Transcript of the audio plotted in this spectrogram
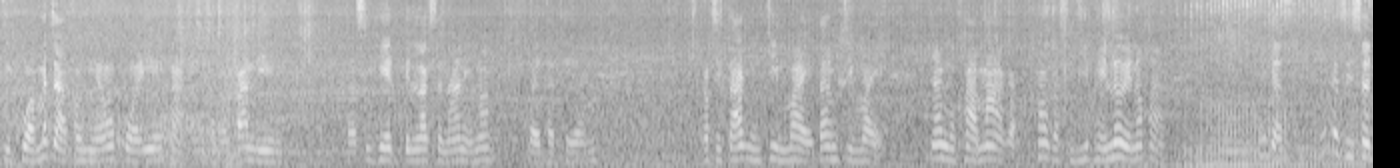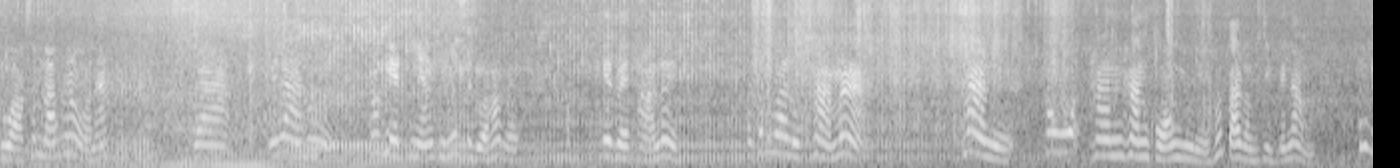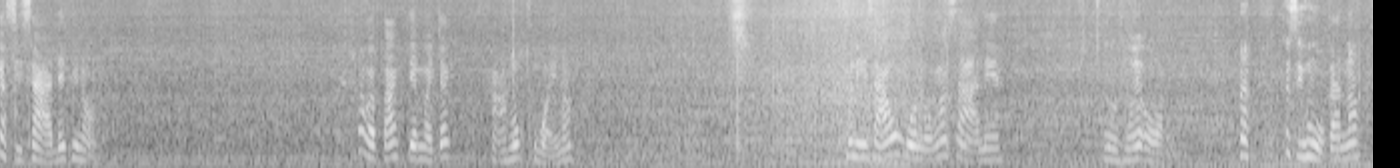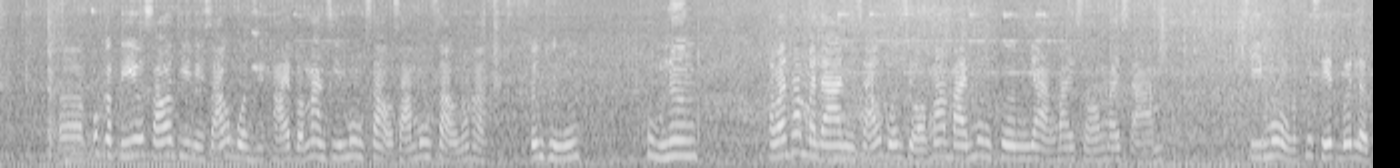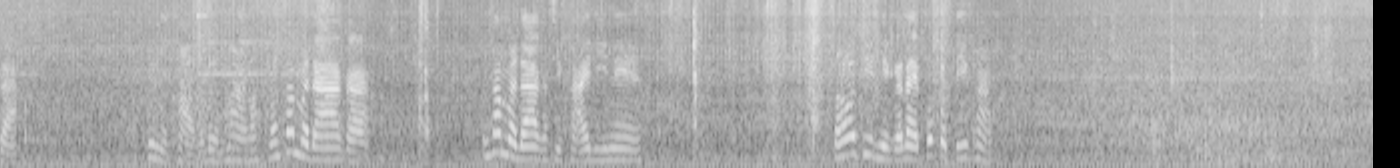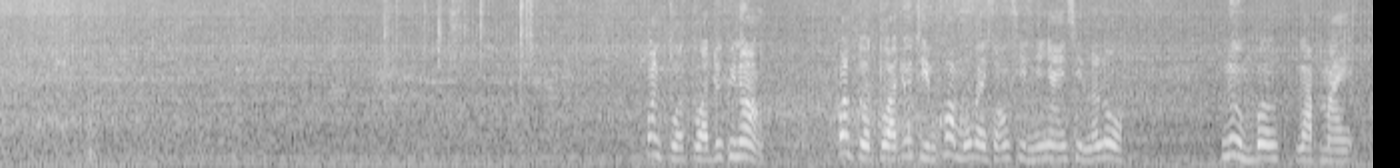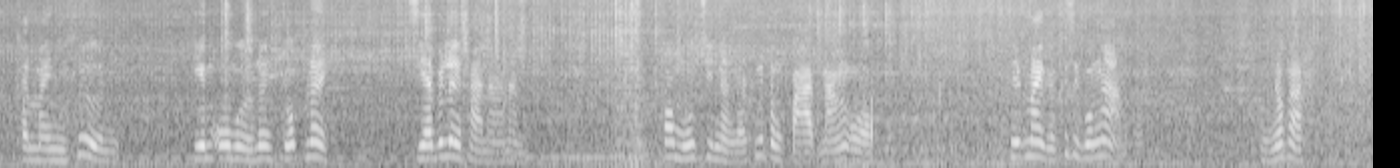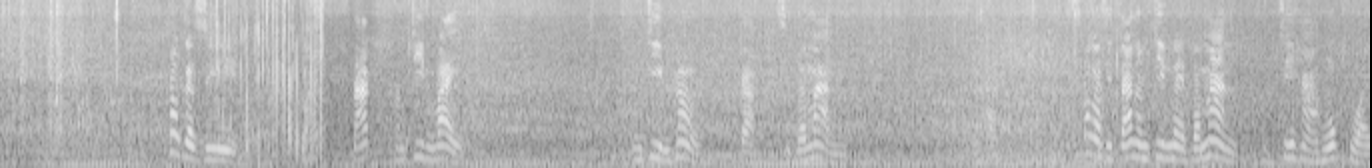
ที่ขัวมาจากข้าวเหนียวขัวเองค่ะเขาก็ปั้นเองก็สิเฮ็ดเป็นลักษณะนี้เนาะไว้ถ้าแถมกับสิตักน้ำจิ้มไว้ตั้งน้ำจิ้มไว้ย่างลูกค้ามากอะเข้ากับสิหยิบให้เลยเนาะค่ะนี่ก็นี่ ก็สิสะดวกสำหรับเฮาอะนะ ว่าเวลาเฮาเฮาเฮ็ดอิหยังที่มันสะดวกเฮาก็เฮ็ดไว้ถาเลยถ้าสมมติว่าลูกค้ามามานี่เฮาหั่นหั่นของอยู่นี่เฮาตักน้ำจิ้มไปนํมันก็สิสาได้พี่น้องเฮาก็ตักเตรียมไว้จักหาหกถ้วยเนาะมันนี้สาวบนออกมาสาเนี่ยหนูหวยออก คือสิหูกันเนาะ ปกติเสาร์อาทิตย์นี่สาวอุบนสิขายประมาณสี่โมงเสาร์สามโมงเสาร์เนาะค่ะจนถึงขุมหนึ่งถ้าวันธรรมดานี่สาวอุบนสิออกมาบ่ายโมงครึ่งอย่างบ่ายสองบ่ายสามสี่โมงก็คือเซตเบิดเลยจ้ะคือลูกค้าก็เริ่มมาเนาะวันธรรมดากะวันธรรมดาก็สิขายดีแน่เสาร์อาทิตย์นี่ก็ได้ปกติค่ะ อนตัวตัวดูพี่น้องก้อนตัวตัวดูทีมข้อหมูใบสองชิ้นใหญ่ๆชิ้นละโลลืมเบิงหลับใหม่คันใหม่นี่คือเกมโอเวอร์เลยจบเลย เสียไปเลยค่ะนานั่นข้อหมูชิ้นนั่นก็คือต้องปาดหนังออกเทศใหม่ก็คือสิบวงามค่ะเห็นแล้วค่ะเท่ากับสีตักน้ำจิ้มไว้น้ำจิ้มเท่ากะสิประมาณนี้ากับสิตาน้ำจิ้มไว้ประมาณสี่หาหกถ้วย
